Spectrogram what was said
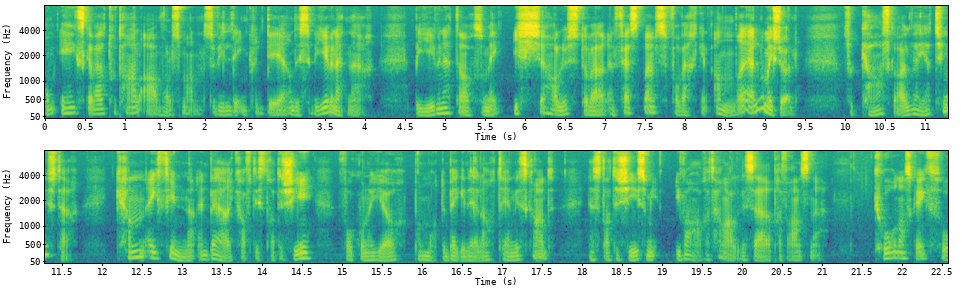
Om jeg skal være total avholdsmann, så vil det inkludere disse begivenhetene her. Begivenheter som jeg ikke har lyst til å være en festbrems for verken andre eller meg sjøl. Så hva skal jeg veie tyngst her? Kan jeg finne en bærekraftig strategi for å kunne gjøre på en måte begge deler til en viss grad? En strategi som ivaretar alle disse preferansene. Hvordan skal jeg så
